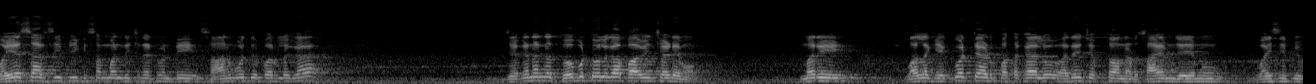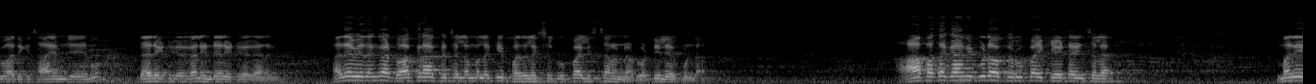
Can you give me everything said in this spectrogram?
వైఎస్ఆర్సీపీకి సంబంధించినటువంటి సానుభూతి పరులుగా జగనన్న తోబుట్టులుగా భావించాడేమో. మరి వాళ్ళకి ఎగ్గొట్టాడు పథకాలు అదే చెప్తా ఉన్నాడు సాయం చేయము వైసీపీ వారికి సాయం చేయము డైరెక్ట్గా కానీ ఇండైరెక్ట్గా కానీ అదేవిధంగా డ్వాక్రా అక్క పది లక్షల రూపాయలు ఇస్తానన్నాడు వడ్డీ లేకుండా. ఆ పథకానికి కూడా ఒక రూపాయి కేటాయించలే. మరి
